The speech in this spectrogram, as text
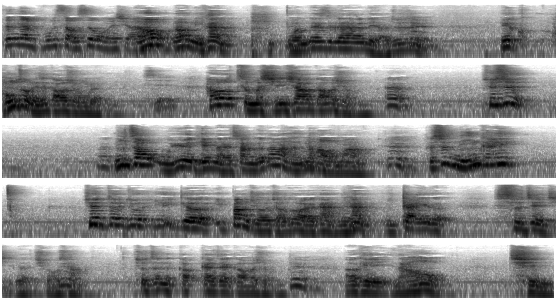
真的捕手是我们喜欢。然后，然后你看，我那次跟他聊，就是因为洪总也是高雄人，是，他说怎么行销高雄？嗯，就是你找五月天来唱歌，当然很好嘛。嗯，可是你应该，就就就一个以棒球的角度来看，你看你盖一个世界级的球场，就真的盖盖在高雄。嗯，OK，然后请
